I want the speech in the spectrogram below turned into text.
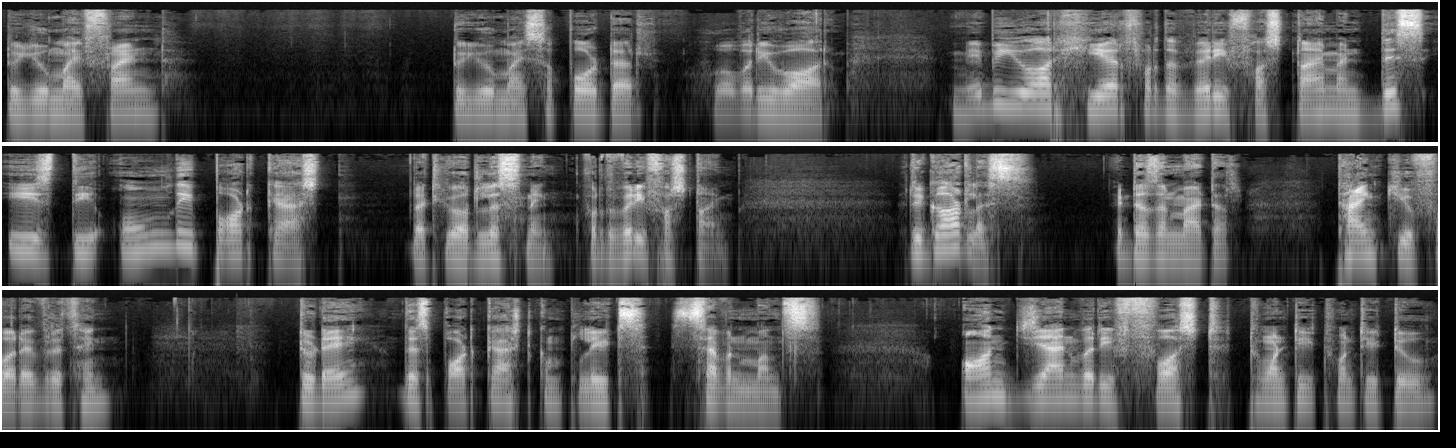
to you, my friend, to you, my supporter, whoever you are. Maybe you are here for the very first time, and this is the only podcast that you are listening for the very first time. Regardless, it doesn't matter. Thank you for everything. Today, this podcast completes seven months. On January 1st, 2022,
